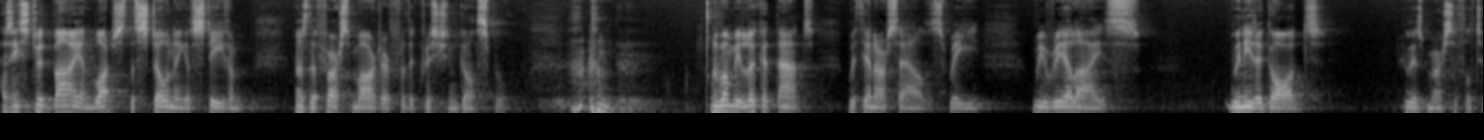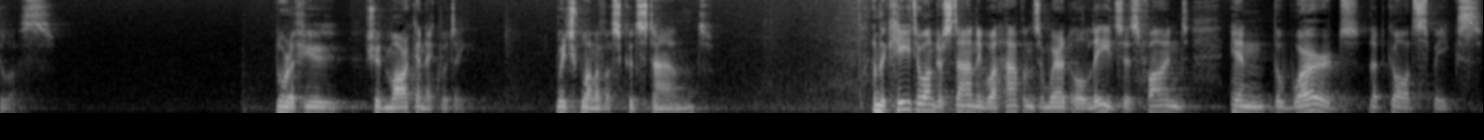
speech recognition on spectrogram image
as he stood by and watched the stoning of Stephen as the first martyr for the Christian gospel. and when we look at that within ourselves, we, we realize we need a God who is merciful to us. Lord, if you should mark iniquity, which one of us could stand? And the key to understanding what happens and where it all leads is found in the words that God speaks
